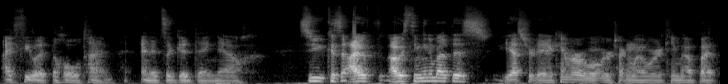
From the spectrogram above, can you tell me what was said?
I feel it the whole time, and it's a good thing now. So, because I I was thinking about this yesterday. I can't remember what we were talking about where it came out, but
